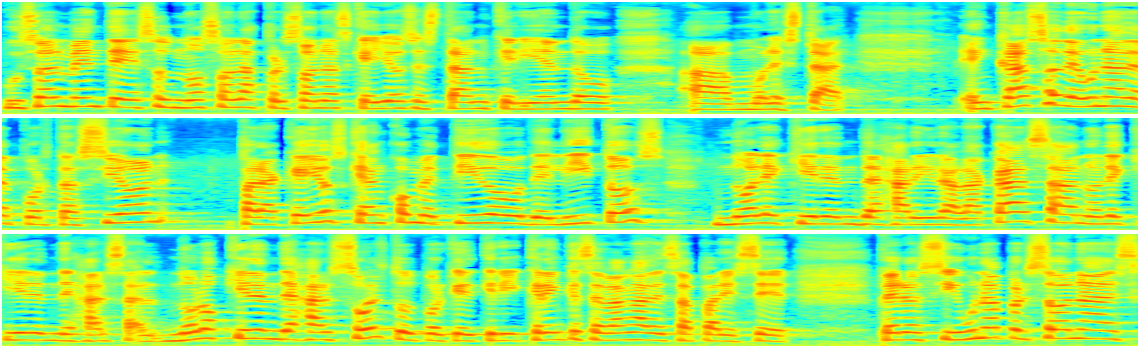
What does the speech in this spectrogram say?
Usualmente esos no son las personas que ellos están queriendo ah, molestar. En caso de una deportación, para aquellos que han cometido delitos, no le quieren dejar ir a la casa, no le quieren dejar no lo quieren dejar sueltos porque cre- creen que se van a desaparecer. Pero si una persona es,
